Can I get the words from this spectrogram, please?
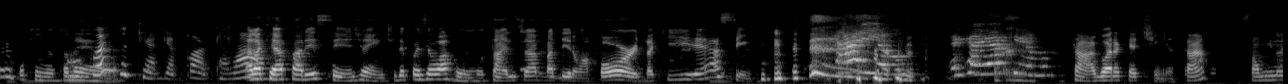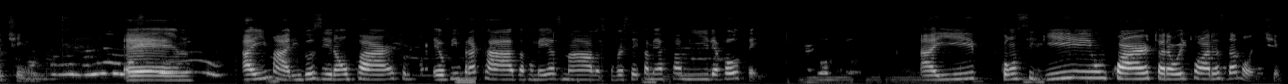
Espera um pouquinho, Antonella. Quanto que abre a porta lá? Ela quer aparecer, gente. Depois eu arrumo, tá? Eles já bateram a porta aqui, é assim. tá, agora quietinha, tá? Só um minutinho. É... Aí, Mari, induziram o parto. Eu vim para casa, arrumei as malas, conversei com a minha família, voltei. Aí consegui um quarto, era 8 horas da noite,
